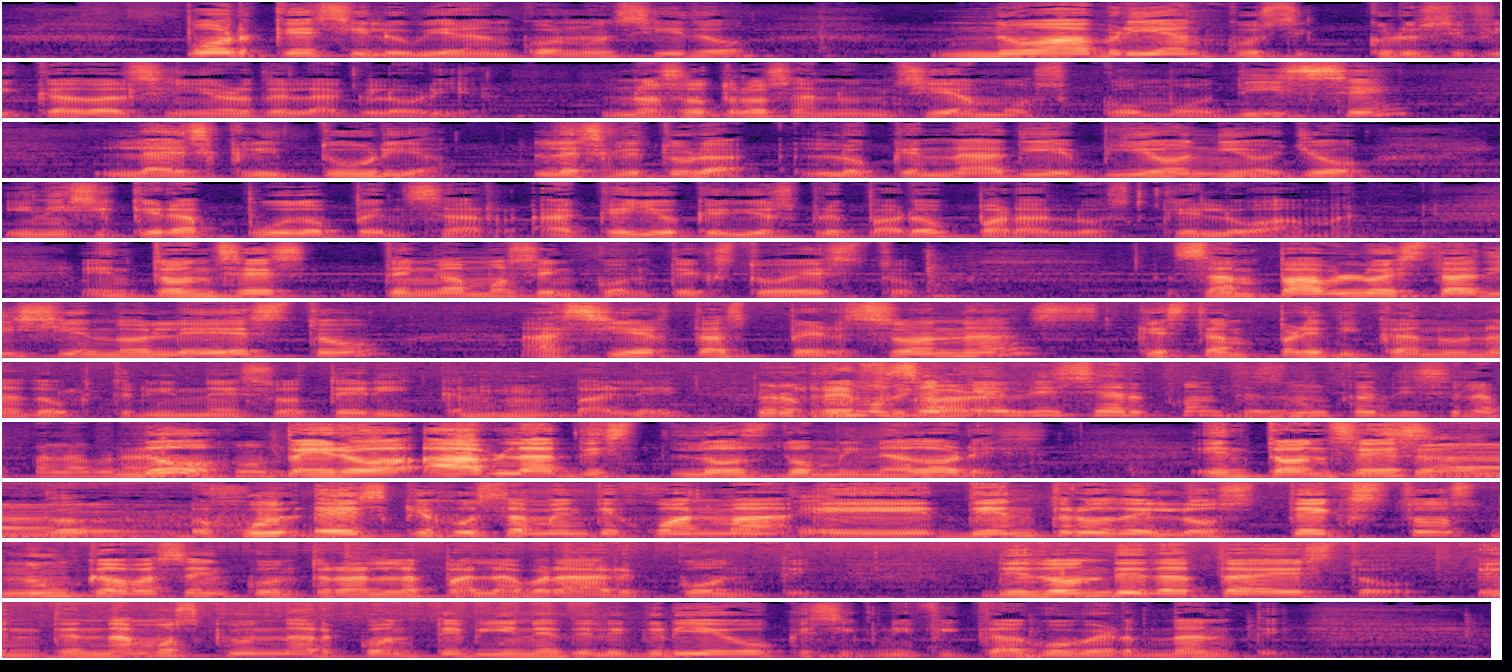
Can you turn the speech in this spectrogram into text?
porque si lo hubieran conocido, no habrían cruci- crucificado al Señor de la gloria. Nosotros anunciamos, como dice la escritura, la escritura, lo que nadie vio ni oyó y ni siquiera pudo pensar, aquello que Dios preparó para los que lo aman. Entonces, tengamos en contexto esto. San Pablo está diciéndole esto a ciertas personas que están predicando una doctrina esotérica. ¿vale? Pero ¿cómo Refri- sé que dice Arcontes? Nunca dice la palabra No, Arcontes. pero habla de los dominadores. Entonces, Es que justamente, Juanma, eh, dentro de los textos nunca vas a encontrar la palabra arconte. ¿De dónde data esto? Entendamos que un arconte viene del griego que significa gobernante.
